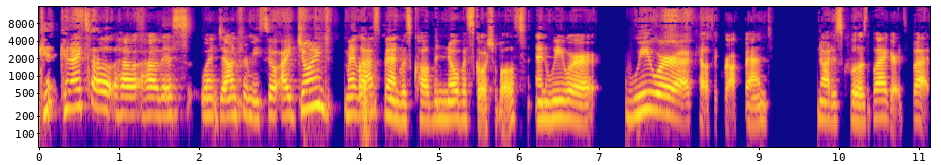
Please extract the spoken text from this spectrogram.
Can, can I tell how, how this went down for me? So I joined my last band was called the Nova Scotiables, and we were we were a Celtic rock band, not as cool as Blaggards, but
